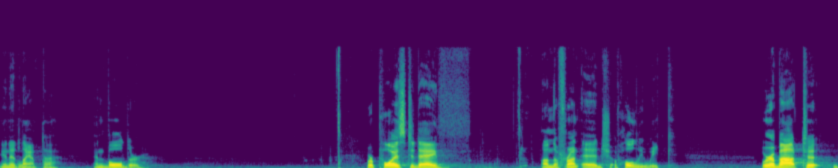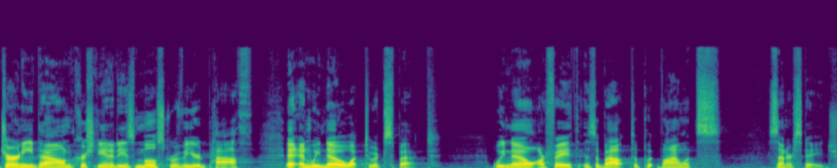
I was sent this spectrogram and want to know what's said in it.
in Atlanta and Boulder. We're poised today on the front edge of Holy Week. We're about to journey down Christianity's most revered path, and we know what to expect we know our faith is about to put violence center stage.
